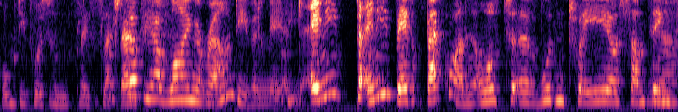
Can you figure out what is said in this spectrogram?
Home Depots and places Or like that. stuff you have lying around, even maybe. any any back, background, an old uh, wooden tray or something. Yeah.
